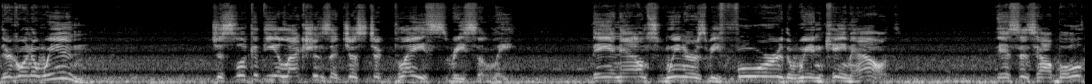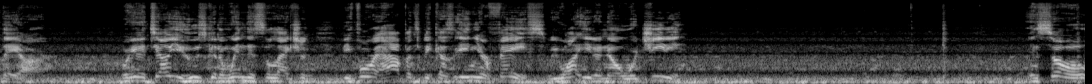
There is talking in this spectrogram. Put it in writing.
they're going to win. Just look at the elections that just took place recently. They announced winners before the win came out. This is how bold they are. We're going to tell you who's going to win this election before it happens because in your face, we want you to know we're cheating. And so,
